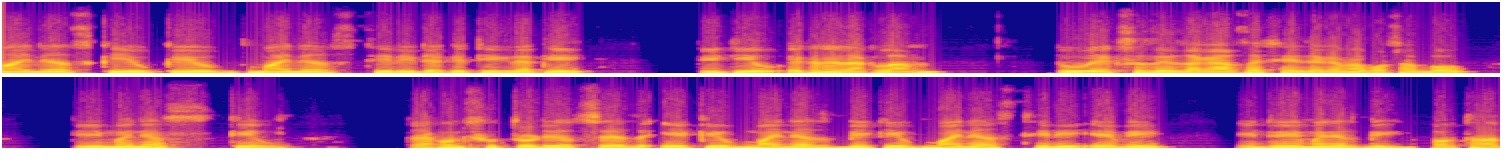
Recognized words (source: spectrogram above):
minus q cube minus থ্রিটাকে ঠিক রাখি পি কিউ এখানে রাখলাম। টু এক্স যে জায়গা আছে, সেই জায়গায় আমরা বসাবো পি মাইনাস কিউ তো এখন সূত্রটি হচ্ছে যে a cube minus b cube minus three a b into a minus b অর্থাৎ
